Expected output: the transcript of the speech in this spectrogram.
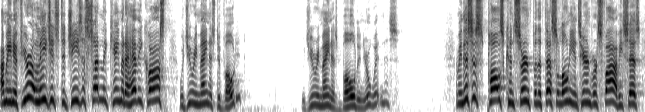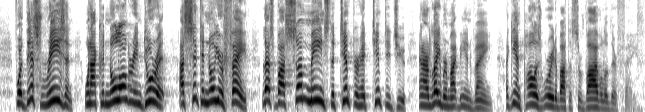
I mean, if your allegiance to Jesus suddenly came at a heavy cost, would you remain as devoted? Would you remain as bold in your witness? I mean, this is Paul's concern for the Thessalonians here in verse 5. He says, For this reason, when I could no longer endure it, I sent to know your faith, lest by some means the tempter had tempted you and our labor might be in vain. Again, Paul is worried about the survival of their faith.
